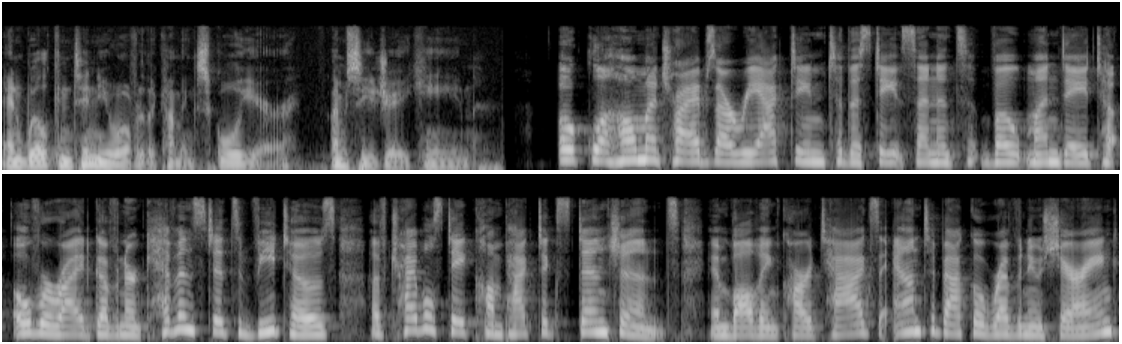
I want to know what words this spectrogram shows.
and will continue over the coming school year. I'm CJ Keene. Oklahoma tribes are reacting to the state Senate's vote Monday to override Governor Kevin Stitt's vetoes of tribal state compact extensions involving car tags and tobacco revenue sharing.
